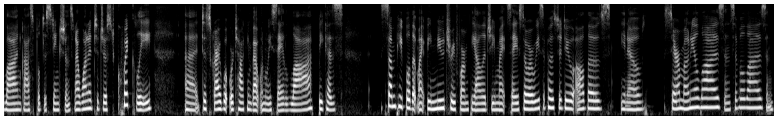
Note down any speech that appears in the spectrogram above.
law and gospel distinctions. And I wanted to just quickly uh, describe what we're talking about when we say law, because some people that might be new to Reformed theology might say, so are we supposed to do all those, you know, ceremonial laws and civil laws? And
